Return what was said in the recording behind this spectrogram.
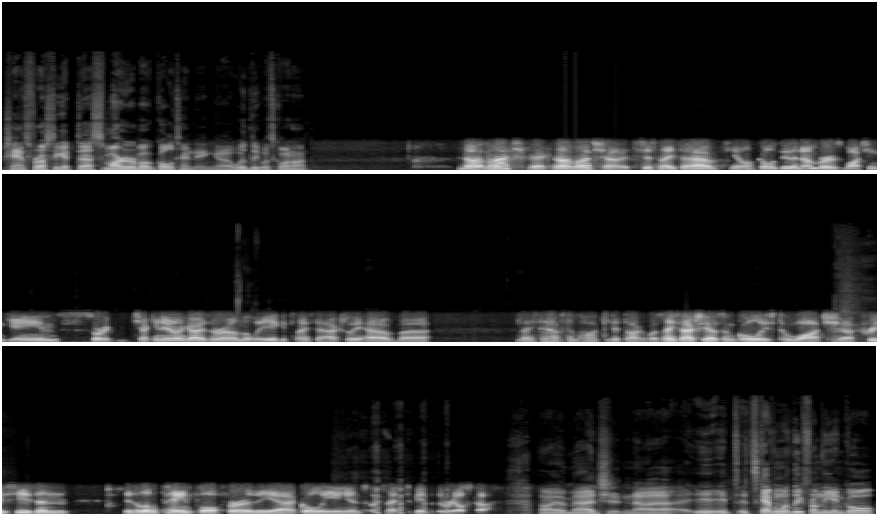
Chance for us to get uh, smarter about goaltending. Uh, Woodley, what's going on? Not much, Bik. Not much. Uh, it's just nice to have you know going through the numbers, watching games, sort of checking in on guys around the league. It's nice to actually have. Uh, it's nice to have some hockey to talk about. It's nice to actually have some goalies to watch. Uh, preseason is a little painful for the uh, goalie union, so it's nice to be into the real stuff. I imagine. Uh, it, it's Kevin Woodley from the In Goal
